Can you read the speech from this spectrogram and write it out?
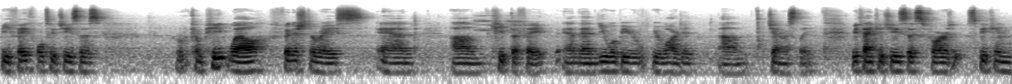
Be faithful to Jesus, compete well, finish the race, and um, keep the faith, and then you will be rewarded um, generously. We thank you, Jesus, for speaking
